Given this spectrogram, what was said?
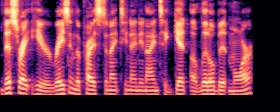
this right here, raising the price to 19.99 to get a little bit more,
